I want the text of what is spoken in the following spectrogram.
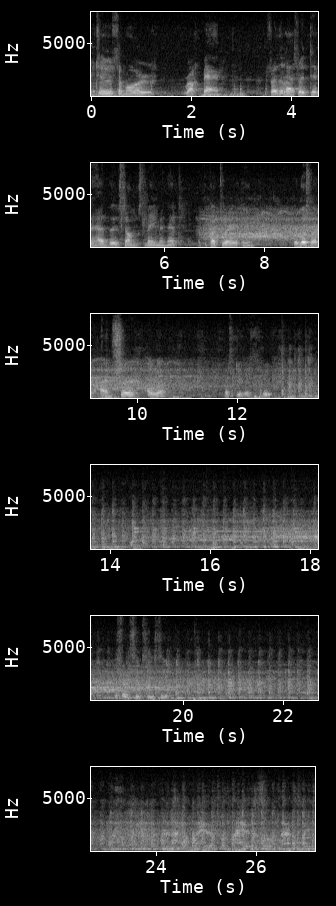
welcome to some more rock band. So the last one didn't have the song's name in it. I forgot to write it in. But this one, I'm sure I will. Let's do this. Oops. This one seems easy. I got my head, but my head is on that way.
